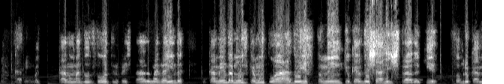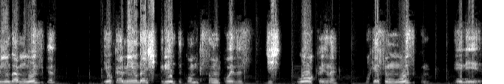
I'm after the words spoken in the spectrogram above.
O cara Sim. pode ficar numa dos outros emprestado, mas ainda o caminho da música é muito árduo. Isso também que eu quero deixar registrado aqui sobre o caminho da música e o caminho da escrita. Como que são coisas loucas, né? Porque assim, um músico, ele,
